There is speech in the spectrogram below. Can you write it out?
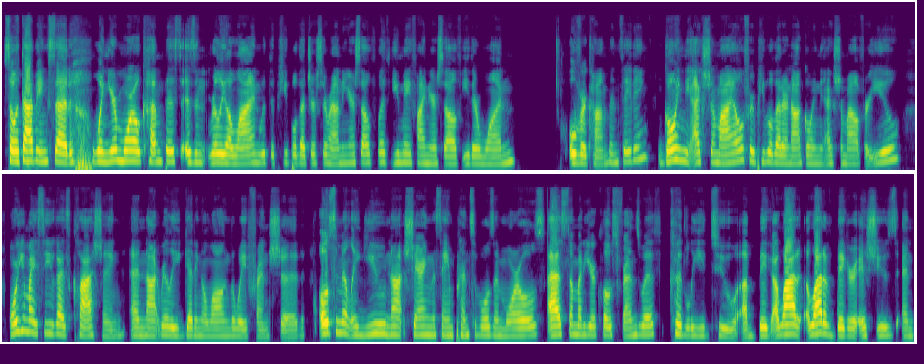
So, with that being said, when your moral compass isn't really aligned with the people that you're surrounding yourself with, you may find yourself either one, overcompensating, going the extra mile for people that are not going the extra mile for you, or you might see you guys clashing and not really getting along the way friends should. Ultimately, you not sharing the same principles and morals as somebody you're close friends with could lead to a big a lot a lot of bigger issues and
